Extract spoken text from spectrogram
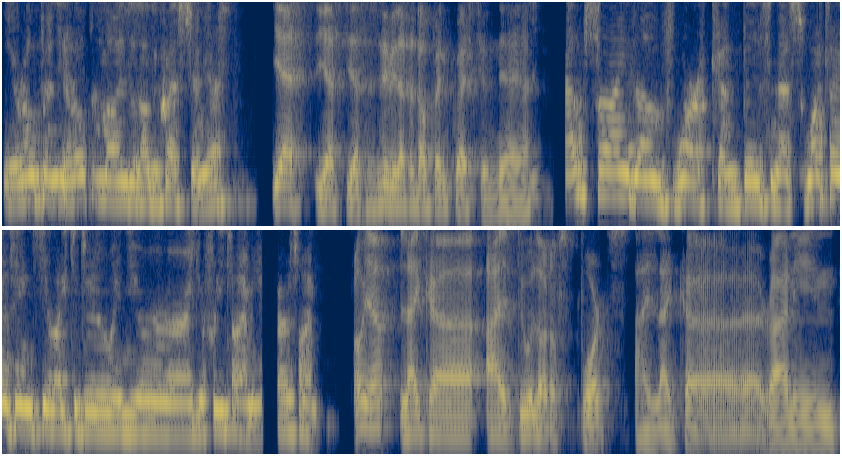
you're open. You're open minded on the question, yes. Yes, yes, yes. That's an open question. Yeah, yeah. Outside of work and business, what kind of things do you like to do in your your free time, in your spare time? Oh yeah, like uh, I do a lot of sports. I like uh, running.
